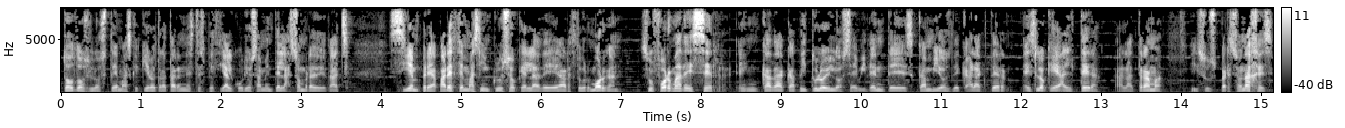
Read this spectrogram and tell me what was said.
todos los temas que quiero tratar en este especial, curiosamente, la sombra de Dutch siempre aparece, más incluso que la de Arthur Morgan. Su forma de ser en cada capítulo y los evidentes cambios de carácter es lo que altera a la trama y sus personajes.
